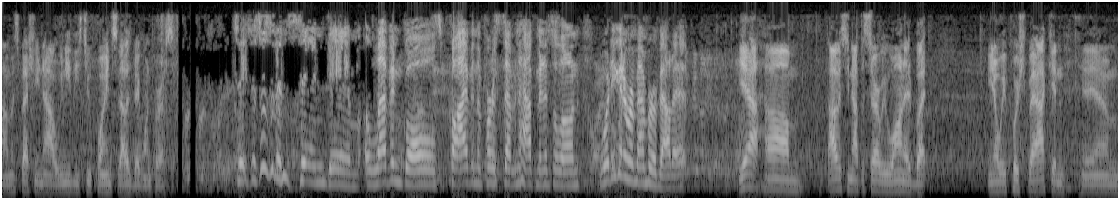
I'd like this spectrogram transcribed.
Um, especially now, we need these two points. So that was a big one for us. Jake, this was an insane game. 11 goals, five in the first seven and a half minutes alone. What are you going to remember about it? Yeah, um, obviously not the start we wanted, but you know we pushed back, and um,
